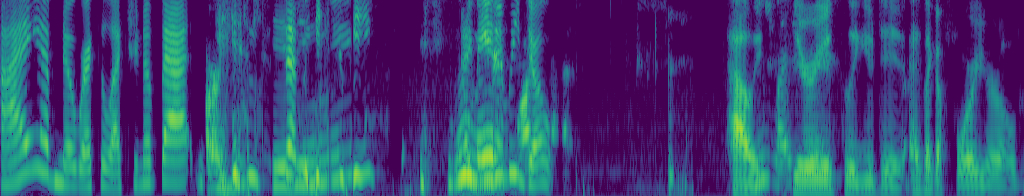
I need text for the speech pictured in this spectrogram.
I have no recollection of that. Are you and that kidding makes me? me. You I made us really don't. Hallie, You liked it. seriously, you did. As like a four-year-old,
